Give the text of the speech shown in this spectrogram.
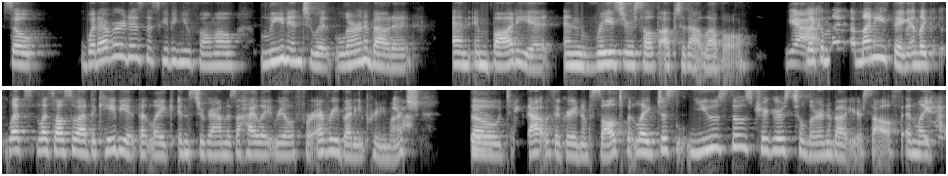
So, whatever it is that's giving you FOMO, lean into it, learn about it, and embody it and raise yourself up to that level. yeah like a, a, money thing and like let's let's also add the caveat that like instagram is a highlight reel for everybody pretty much. So yeah. take that with a grain of salt but like just use those triggers to learn about yourself and like yes.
